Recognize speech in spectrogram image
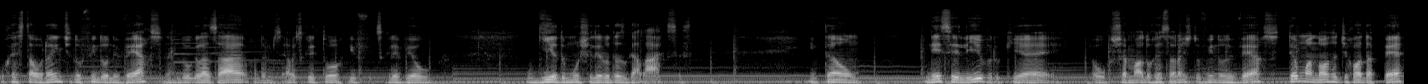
O Restaurante no Fim do Universo, né, Douglas Adams é o escritor que escreveu Guia do Mochileiro das Galáxias. Então, nesse livro, que é o chamado Restaurante do Fim do Universo, tem uma nota de rodapé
